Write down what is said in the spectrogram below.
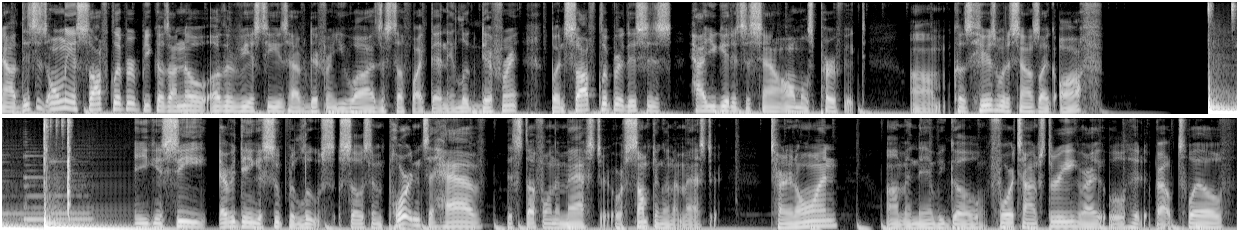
now, this is only a soft clipper because I know other VSTs have different UIs and stuff like that and they look different. But in soft clipper, this is how you get it to sound almost perfect. Um, Because here's what it sounds like off. And you can see everything is super loose. So it's important to have this stuff on the master or something on the master. Turn it on. Um, and then we go four times three, right? We'll hit about 12.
